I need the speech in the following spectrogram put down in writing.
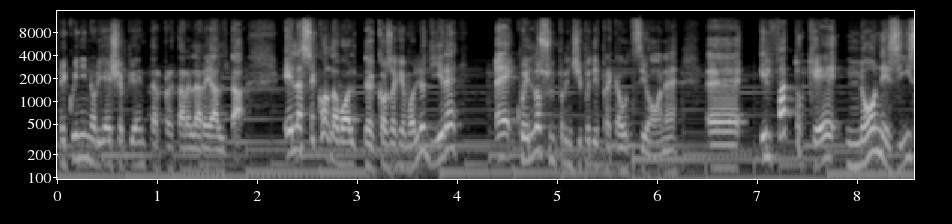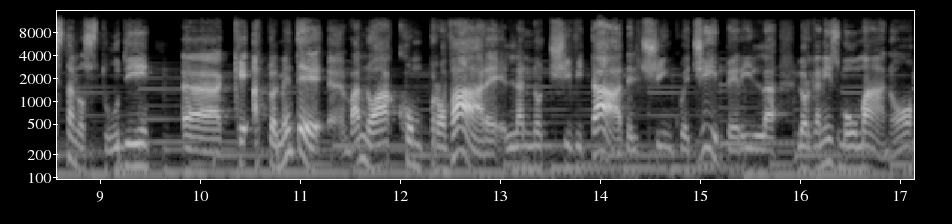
e quindi non riesce più a interpretare la realtà. E la seconda vol- cosa che voglio dire è quello sul principio di precauzione. Eh, il fatto che non esistano studi Uh, che attualmente uh, vanno a comprovare la nocività del 5G per il, l'organismo umano,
